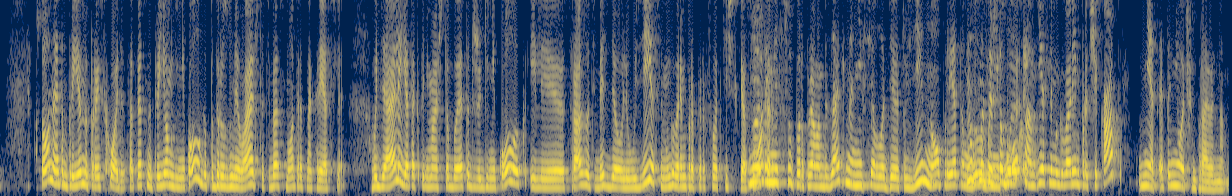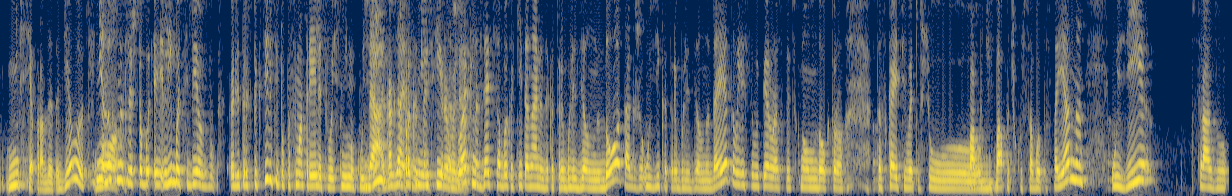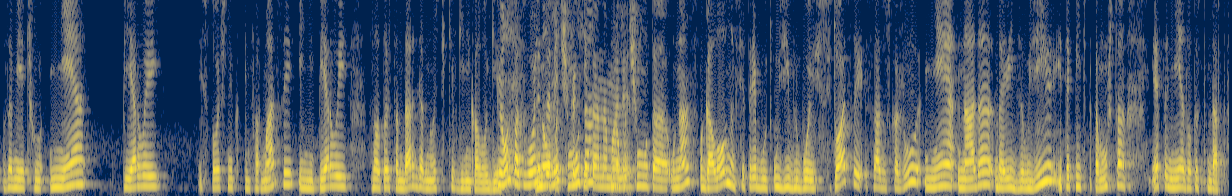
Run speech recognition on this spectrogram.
Что на этом приеме происходит? Соответственно, прием гинеколога подразумевает, что тебя смотрят на кресле. В идеале, я так понимаю, чтобы этот же гинеколог или сразу тебе сделали УЗИ, если мы говорим про профилактический осмотр. Ну, это не супер прям обязательно, не все владеют УЗИ, но при этом Ну, в смысле, бы чтобы, если мы говорим про чекап, нет, это не очень правильно. Не все, правда, это делают. Не, но... ну в смысле, чтобы э, либо тебе в ретроспективе типа посмотрели твой снимок УЗИ, да, как-то прокомментировали. есть, желательно взять с собой какие-то анализы, которые были сделаны до, также УЗИ, которые были сделаны до этого, если вы первый раз идете к новому доктору. Таскайте в эту всю Папочку. папочку с собой постоянно. УЗИ, сразу замечу, не первый источник информации и не первый золотой стандарт диагностики в гинекологии. Но он позволит Но заметить какие-то аномалии. Но почему-то у нас поголовно все требуют УЗИ в любой ситуации. Сразу скажу, не надо давить за УЗИ и топить, потому что это не золотой стандарт.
